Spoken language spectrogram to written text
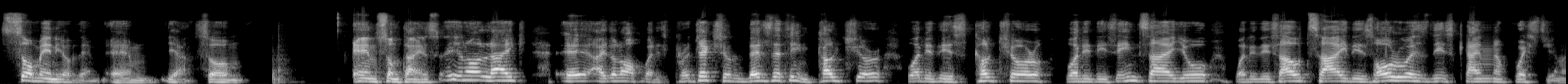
so many of them. Um, yeah. So and sometimes you know like uh, i don't know what is projection. There's the thing culture what it is culture what it is inside you what it is outside is always this kind of question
